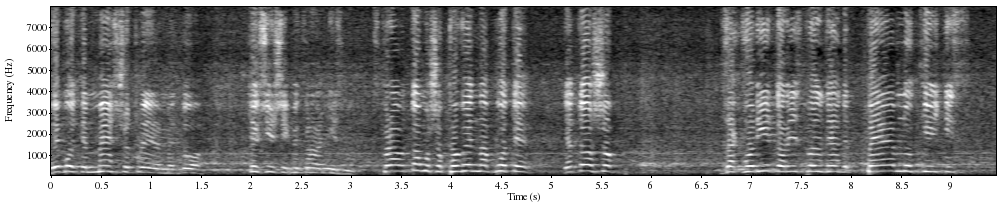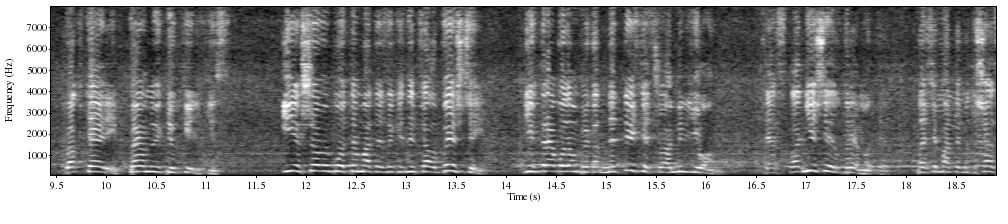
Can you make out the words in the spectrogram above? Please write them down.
ви будете менш чутливими до тих інших мікроорганізмів. Справа в тому, що повинна бути для того, щоб захворіти організм певну кількість бактерій, певну їхню кількість. І якщо ви будете мати захисний потенціал вищий, їх треба буде, наприклад, не тисячу, а мільйон. Це складніше отримати, значить матимете шанс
